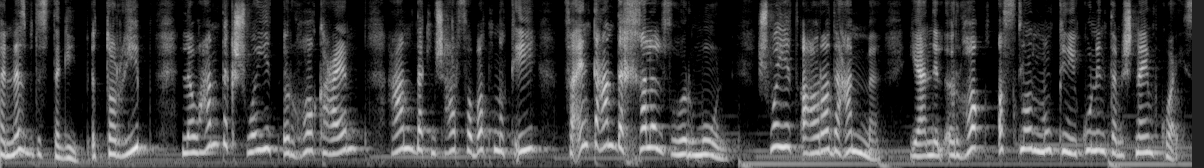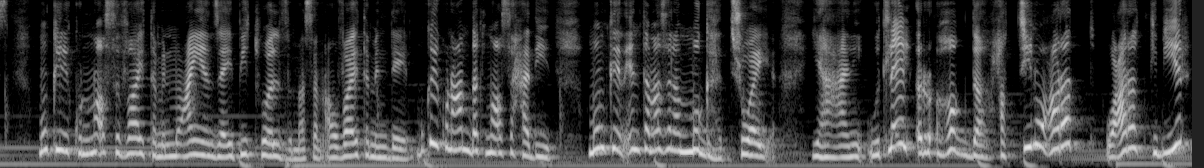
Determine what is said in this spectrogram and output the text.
فالناس بتستجيب. الترهيب لو عندك شوية إرهاق عام عندك مش عارفة بطنك إيه فأنت عندك خلل في هرمون شوية أعراض عامة. يعني الإرهاق أصلا ممكن يكون أنت مش نايم كويس. ممكن يكون نقص فيتامين معين زي بي 12 مثلا أو فيتامين د. ممكن يكون عندك نقص حديد. ممكن أنت مثلا مجهد شوية. يعني وتلاقي الإرهاق ده حاطينه عرض وعرض كبير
